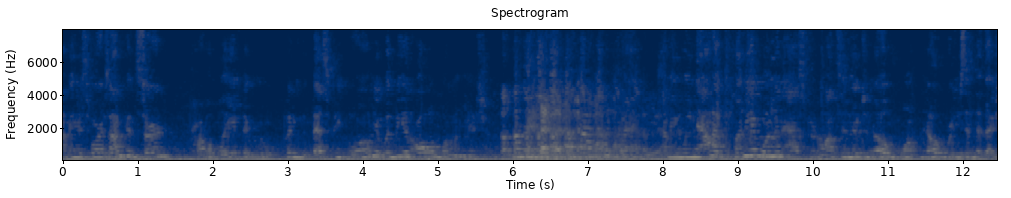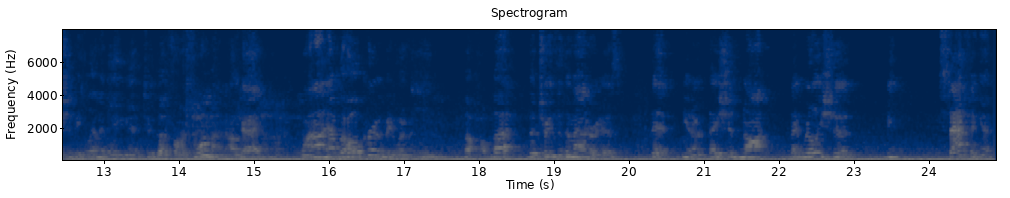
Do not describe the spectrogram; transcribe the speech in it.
I mean, as far as I'm concerned, probably if they were putting the best people on, it would be an all-woman mission. okay? I mean, we now have plenty of women astronauts, and there's no no reason that they should be limiting it to the first woman. Okay, why not have the whole crew be women? Mm-hmm. But, but the truth of the matter is that you know they should not. They really should be staffing it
